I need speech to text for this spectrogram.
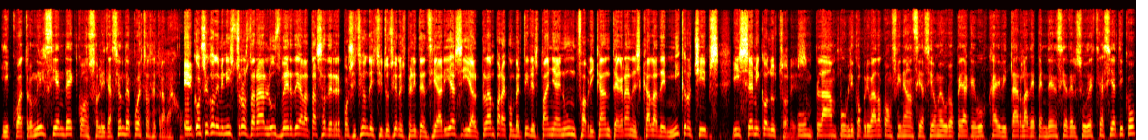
y 4.100 de consolidación de puestos de trabajo. El Consejo de Ministros dará luz verde a la tasa de reposición de instituciones penitenciarias y al plan para convertir España en un fabricante a gran escala de microchips y semiconductores. Un plan público-privado con financiación europea que busca evitar la dependencia del sudeste asiático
